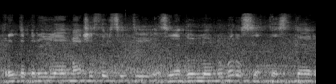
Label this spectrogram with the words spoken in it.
Frente per il Manchester City, ha segnato il numero 7, Sterling.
